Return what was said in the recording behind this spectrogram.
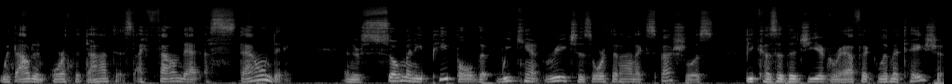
without an orthodontist. I found that astounding. And there's so many people that we can't reach as orthodontic specialists because of the geographic limitation.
